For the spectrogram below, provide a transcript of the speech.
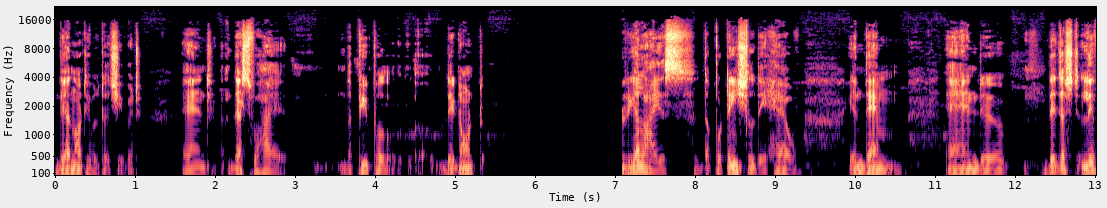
they are not able to achieve it and that's why the people they don't realize the potential they have in them and uh, they just live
